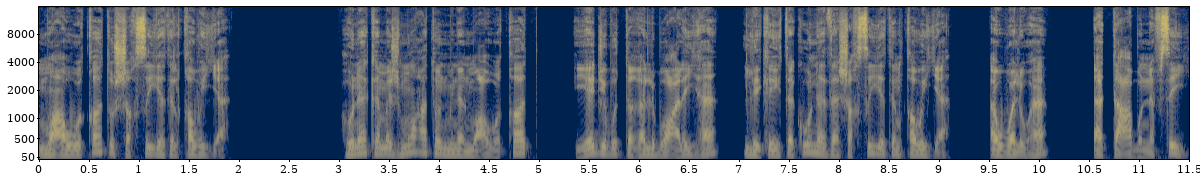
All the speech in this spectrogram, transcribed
معوقات الشخصية القوية. هناك مجموعة من المعوقات يجب التغلب عليها لكي تكون ذا شخصية قوية. أولها التعب النفسي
